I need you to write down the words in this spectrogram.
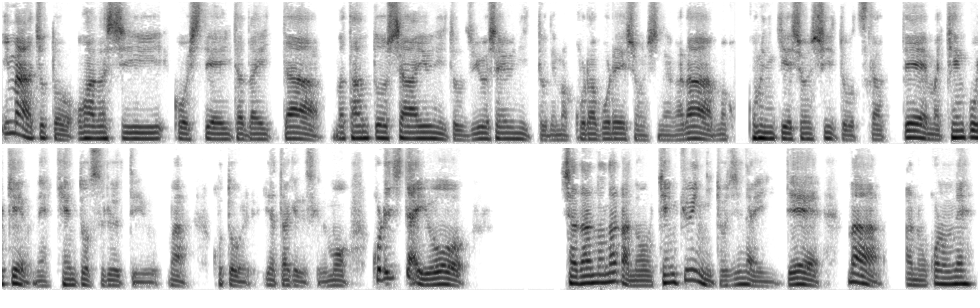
今ちょっとお話こうしていただいた、まあ、担当者ユニット、事業者ユニットでまあコラボレーションしながら、まあ、コミュニケーションシートを使って、まあ、健康経営をね、検討するっていう、まあ、ことをやったわけですけども、これ自体を社団の中の研究員に閉じないで、まあ、あの、このね、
